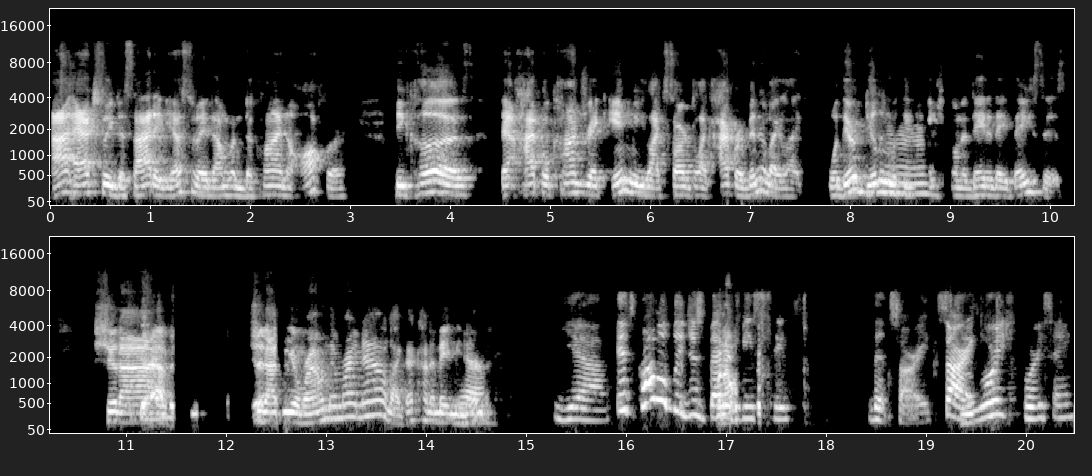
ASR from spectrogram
I actually decided yesterday that I'm going to decline the offer because that hypochondriac in me like started to like hyperventilate, like, well, they're dealing mm-hmm. with these mm-hmm. patients on a day-to-day basis. Should I should I be around them right now? Like that kind of made me yeah. nervous. Yeah, it's probably just better to be safe than sorry. Sorry, what were, you, what were you saying?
